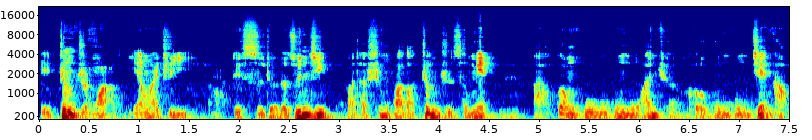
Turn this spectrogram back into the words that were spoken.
给政治化了，言外之意。对死者的尊敬，把它升华到政治层面，啊，关乎公共安全和公共健康。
